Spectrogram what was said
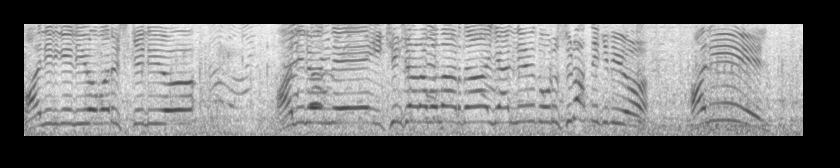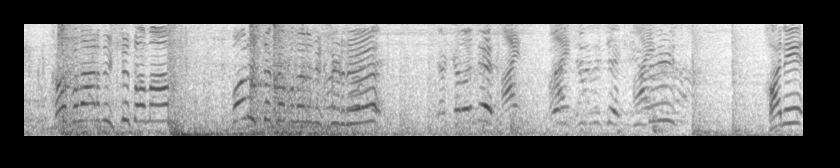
Halil geliyor, Barış geliyor. Halil önde. ikinci arabalarda yerlerine doğru süratle gidiyor. Halil. Kapılar düştü tamam. Barış da kapıları düşürdü. Yakaladın. Aynı, Barış aynı. hızlı çek. Yüzde yüz. Hani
